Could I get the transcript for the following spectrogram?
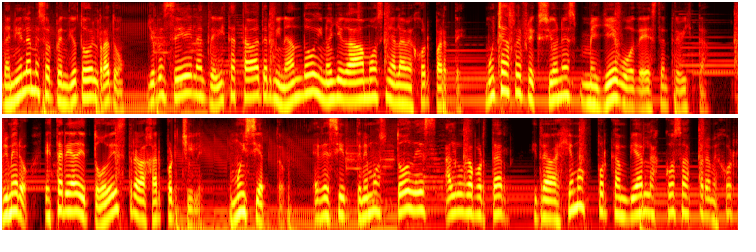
Daniela me sorprendió todo el rato. Yo pensé la entrevista estaba terminando y no llegábamos ni a la mejor parte. Muchas reflexiones me llevo de esta entrevista. Primero, es tarea de todos trabajar por Chile. Muy cierto. Es decir, tenemos todos algo que aportar y trabajemos por cambiar las cosas para mejor.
